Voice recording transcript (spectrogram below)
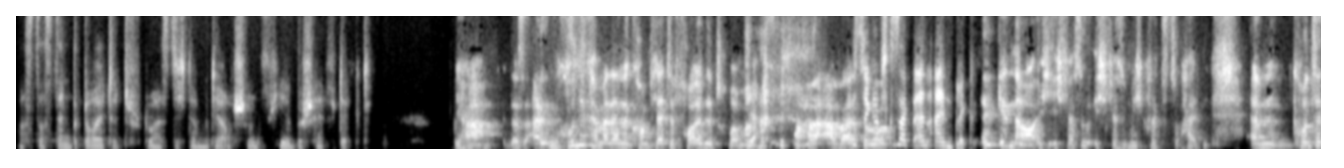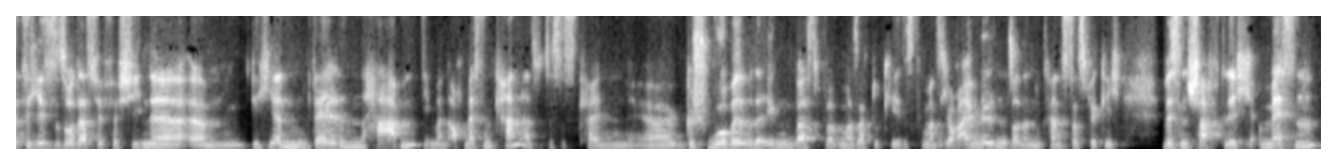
was das denn bedeutet. Du hast dich damit ja auch schon viel beschäftigt. Ja, das, im Grunde kann man da eine komplette Folge drüber machen. Ja. Aber Deswegen so, habe ich gesagt, ein Einblick. Genau, ich, ich versuche ich versuch mich kurz zu halten. Ähm, grundsätzlich ist es so, dass wir verschiedene ähm, Gehirnwellen haben, die man auch messen kann. Also das ist kein äh, Geschwurbel oder irgendwas, wo man sagt, okay, das kann man sich auch einbilden, sondern du kannst das wirklich wissenschaftlich messen.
